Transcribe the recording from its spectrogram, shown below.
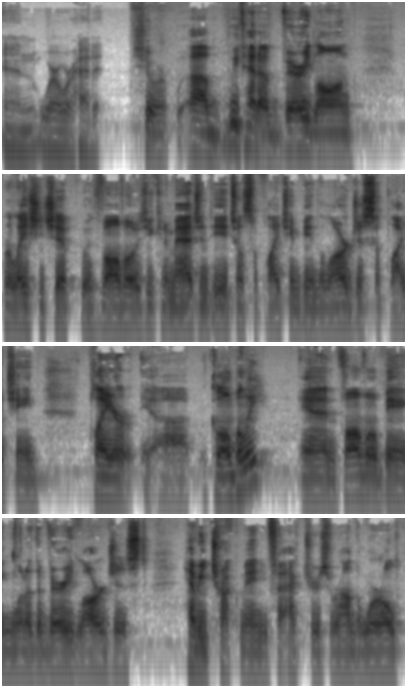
and where we're headed? Sure. Uh, we've had a very long relationship with Volvo. As you can imagine, DHL Supply Chain being the largest supply chain player uh, globally, and Volvo being one of the very largest heavy truck manufacturers around the world.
